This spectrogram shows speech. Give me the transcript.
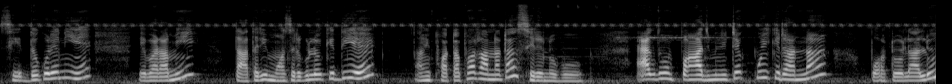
সেদ্ধ করে নিয়ে এবার আমি তাড়াতাড়ি মশলাগুলোকে দিয়ে আমি ফটাফট রান্নাটা সেরে নেব। একদম পাঁচ মিনিটে কুইক রান্না, পটল আলু,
